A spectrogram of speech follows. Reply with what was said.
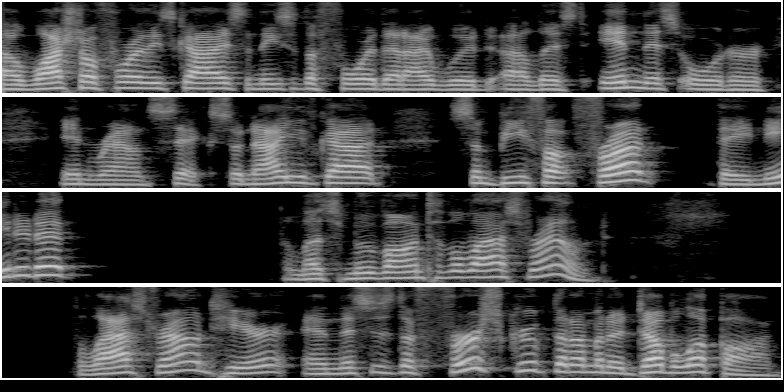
Uh, watched all four of these guys, and these are the four that I would uh, list in this order in round six. So now you've got some beef up front. They needed it. Let's move on to the last round. The last round here, and this is the first group that I'm going to double up on.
